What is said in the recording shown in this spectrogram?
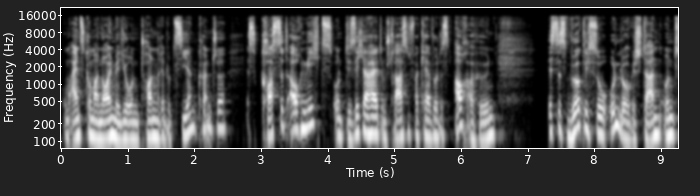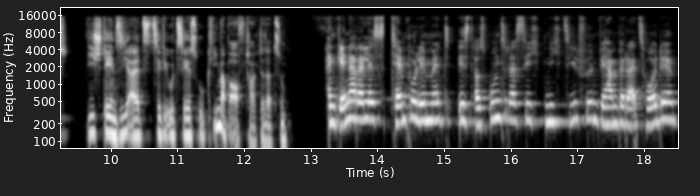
um 1,9 Millionen Tonnen reduzieren könnte. Es kostet auch nichts und die Sicherheit im Straßenverkehr würde es auch erhöhen. Ist es wirklich so unlogisch dann? Und wie stehen Sie als CDU-CSU-Klimabeauftragte dazu? Ein generelles Tempolimit ist aus unserer Sicht nicht zielführend. Wir haben bereits heute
